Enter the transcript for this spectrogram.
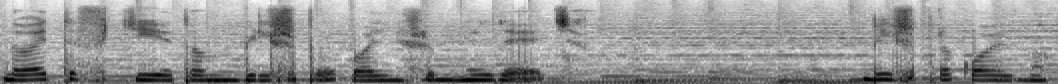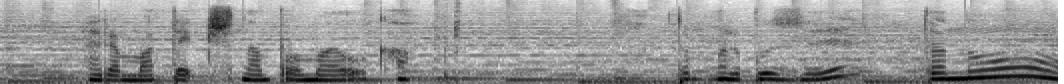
Давайте в ті, там більш прикольніше, мені здається. Більш прикольно. Граматична помилка. Там гарбузи? Та ну.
